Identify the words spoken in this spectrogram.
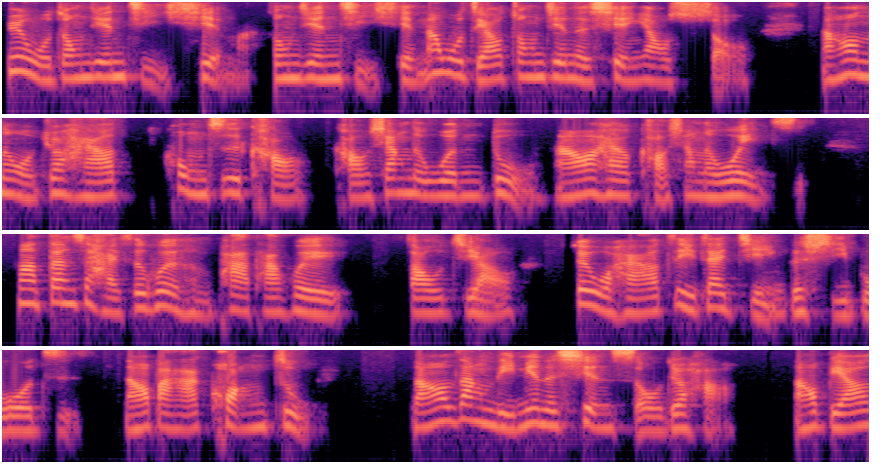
因为我中间挤线嘛，中间挤线，那我只要中间的线要熟，然后呢，我就还要控制烤烤箱的温度，然后还有烤箱的位置。那但是还是会很怕它会烧焦。所以我还要自己再剪一个锡箔纸，然后把它框住，然后让里面的馅熟就好，然后不要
